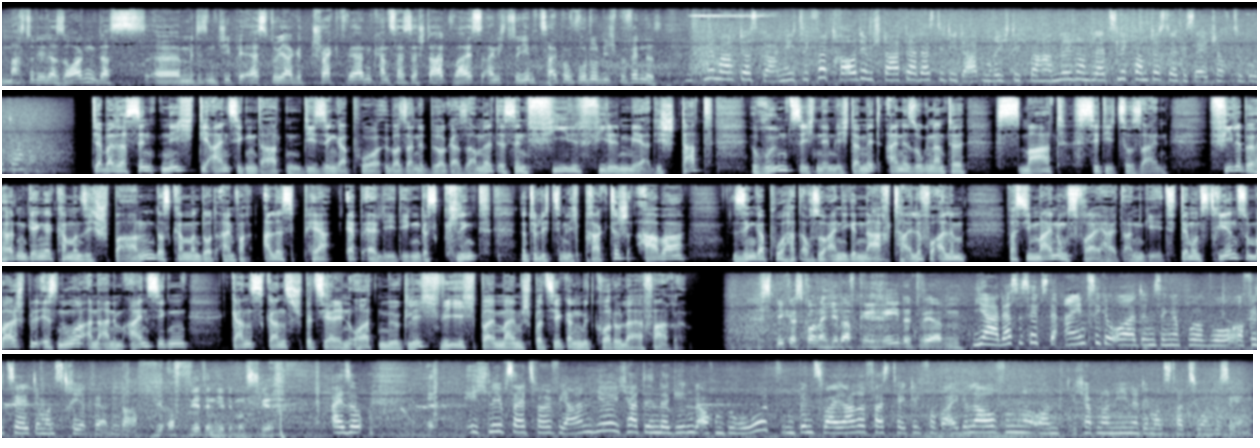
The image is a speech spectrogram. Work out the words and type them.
Machst du dir da Sorgen, dass äh, mit diesem GPS du ja getrackt werden kannst, dass der Staat weiß eigentlich zu jedem Zeitpunkt, wo du dich befindest? Mir macht das gar nichts. Ich vertraue dem Staat da, dass die die Daten richtig behandeln und letztlich kommt das der Gesellschaft zugute. Ja, aber das sind nicht die einzigen Daten, die Singapur über seine Bürger sammelt. Es sind viel, viel mehr. Die Stadt rühmt sich nämlich damit, eine sogenannte Smart City zu sein. Viele Behördengänge kann man sich sparen. Das kann man dort einfach alles per App erledigen. Das klingt natürlich ziemlich praktisch, aber Singapur hat auch so einige Nachteile, vor allem was die Meinungsfreiheit angeht. Demonstrieren zum Beispiel ist nur an einem einzigen, ganz, ganz speziellen Ort möglich, wie ich bei meinem Spaziergang mit Cordula erfahre. Speakers Corner, hier darf geredet werden. Ja, das ist jetzt der einzige Ort in Singapur, wo offiziell demonstriert werden darf. Wie oft wird denn hier demonstriert? Also, ich lebe seit zwölf Jahren hier. Ich hatte in der Gegend auch ein Büro und bin zwei Jahre fast täglich vorbeigelaufen und ich habe noch nie eine Demonstration gesehen.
